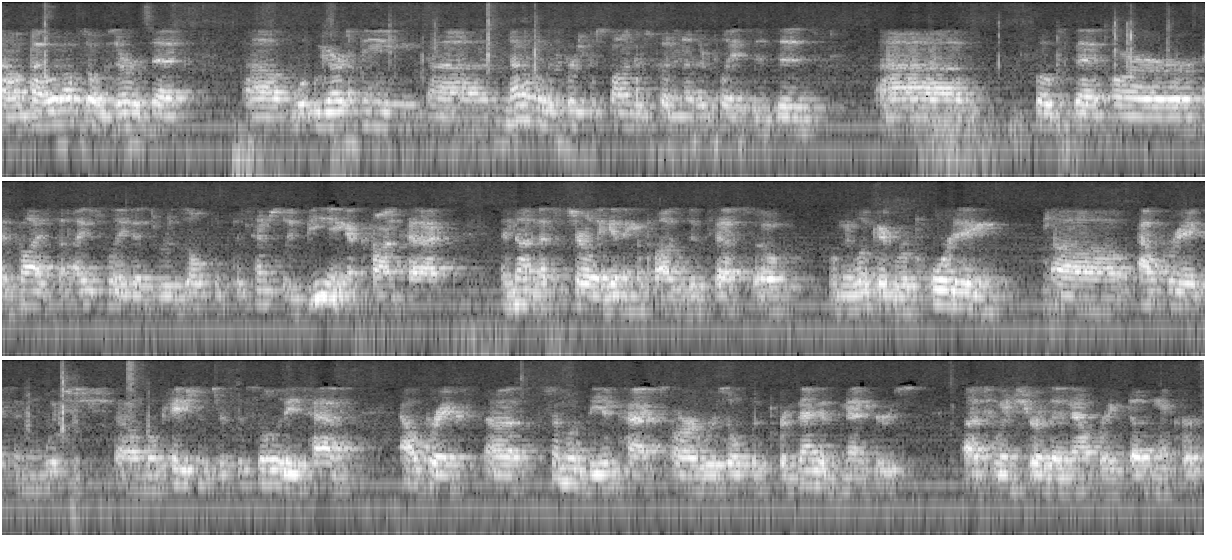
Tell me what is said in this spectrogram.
Um, I would also observe that uh, what we are seeing, uh, not only with first responders, but in other places, is folks that are advised to isolate as a result of potentially being a contact and not necessarily getting a positive test. So when we look at reporting uh, outbreaks and which uh, locations or facilities have outbreaks, uh, some of the impacts are a result of preventive measures uh, to ensure that an outbreak doesn't occur.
